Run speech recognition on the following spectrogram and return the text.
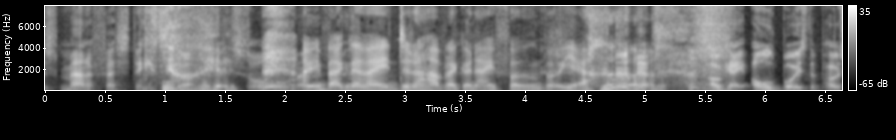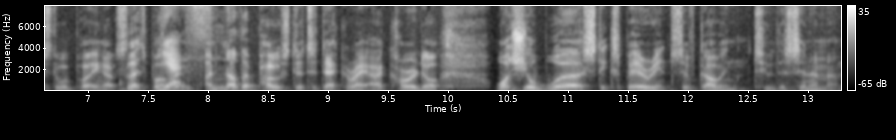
just manifesting stuff. it's all I mean, back then I didn't have like an iPhone, but yeah. Okay, Old Boy's the poster we're putting up. So let's put Yes. an- another poster to decorate our corridor. What's your worst experience of going to the cinema?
